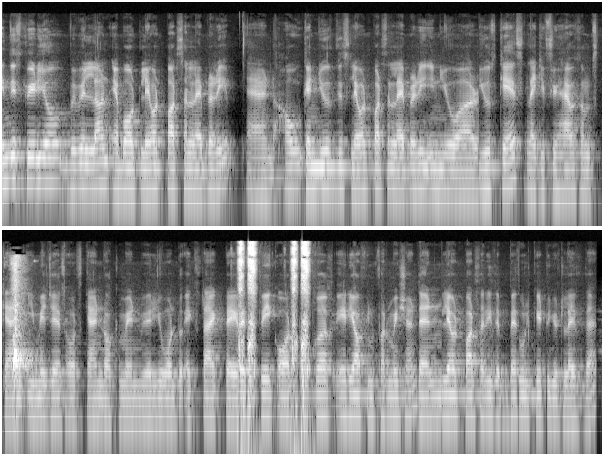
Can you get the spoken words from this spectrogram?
In this video, we will learn about layout parser library and how you can use this layout parser library in your use case. Like if you have some scan images or scan document where you want to extract a specific or focus area of information, then layout parser is the best toolkit to utilize that.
